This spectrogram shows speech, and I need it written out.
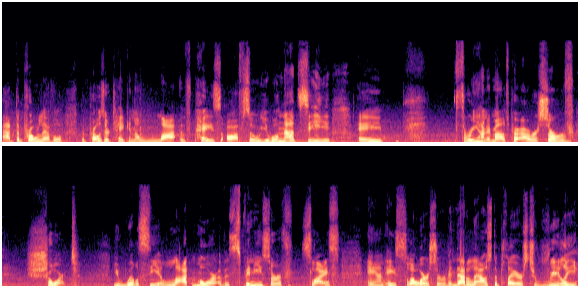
at the pro level, the pros are taking a lot of pace off. So you will not see a 300 miles per hour serve short. You will see a lot more of a spinny serve, slice, and a slower serve. And that allows the players to really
